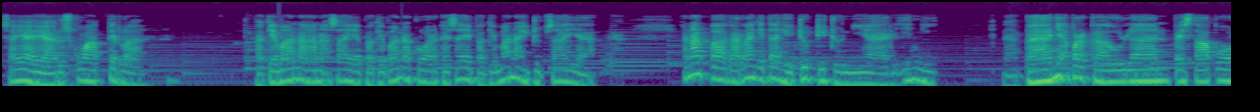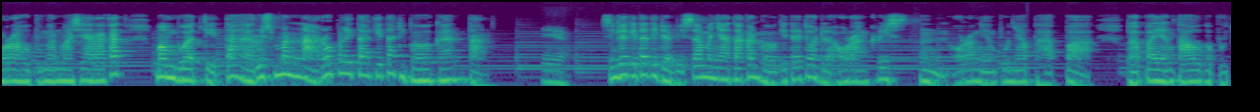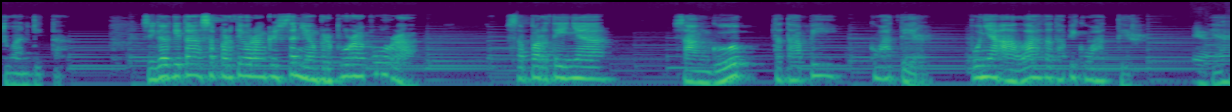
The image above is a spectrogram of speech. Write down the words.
saya ya harus khawatir lah. Bagaimana anak saya, bagaimana keluarga saya, bagaimana hidup saya. Kenapa? Karena kita hidup di dunia hari ini. Nah, banyak pergaulan, pesta pora, hubungan masyarakat membuat kita harus menaruh pelita kita di bawah gantang. Iya. Sehingga kita tidak bisa menyatakan bahwa kita itu adalah orang Kristen, orang yang punya Bapa, Bapa yang tahu kebutuhan kita. Sehingga kita seperti orang Kristen yang berpura-pura, sepertinya sanggup tetapi khawatir, punya Allah tetapi khawatir. Ya. Ya,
